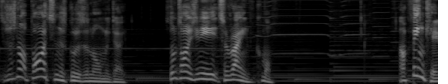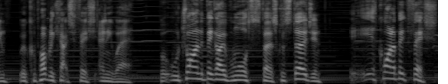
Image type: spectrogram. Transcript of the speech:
They're just not biting as good as they normally do. Sometimes you need it to rain. Come on. I'm thinking we could probably catch fish anywhere. But we'll try in the big open waters first because sturgeon is quite a big fish.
